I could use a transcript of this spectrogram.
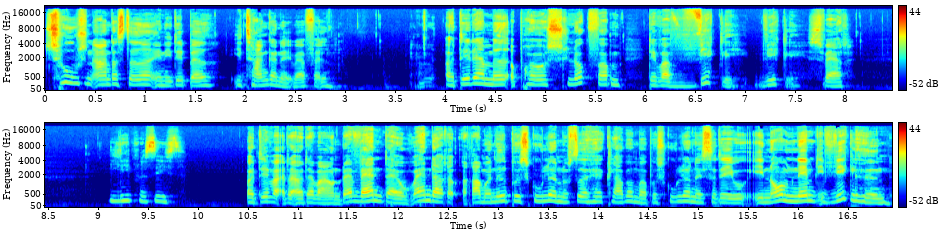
tusind andre steder end i det bad, i tankerne i hvert fald. Og det der med at prøve at slukke for dem, det var virkelig, virkelig svært. Lige præcis. Og, det var, og der var jo endda vand, der er jo vand, der rammer ned på skuldrene. Nu sidder jeg her og klapper mig på skuldrene, så det er jo enormt nemt i virkeligheden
